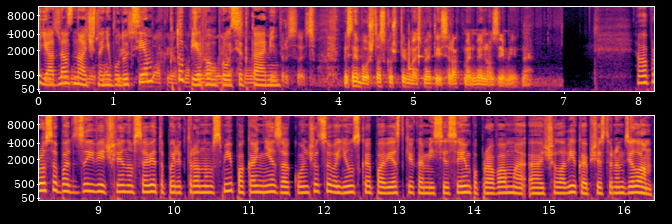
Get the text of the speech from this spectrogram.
я однозначно не буду тем, кто первым бросит камень. Вопрос об отзыве членов Совета по электронным СМИ пока не закончится в июнской повестке комиссии Сейм по правам э, человека и общественным делам.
